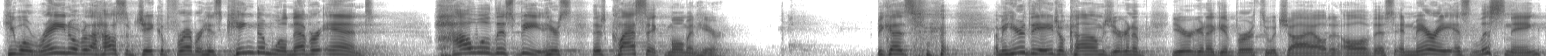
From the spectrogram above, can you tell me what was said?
he will reign over the house of Jacob forever. His kingdom will never end. How will this be? Here's this classic moment here. Because I mean, here the angel comes, you're gonna, you're gonna give birth to a child and all of this. And Mary is listening.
